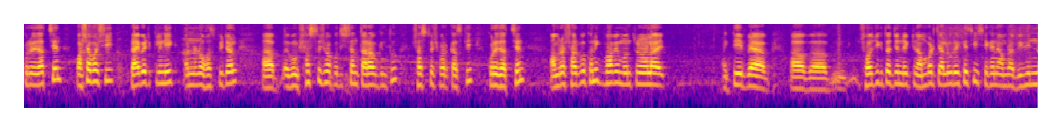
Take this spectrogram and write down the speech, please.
করে যাচ্ছেন। পাশাপাশি প্রাইভেট ক্লিনিক, অন্যান্য হসপিটাল এবং স্বাস্থ্যসেবা প্রতিষ্ঠান তারাও কিন্তু স্বাস্থ্যসেবার কাজটি করে যাচ্ছেন। আমরা সার্বক্ষণিকভাবে মন্ত্রণালয় একটি সহযোগিতার জন্য একটি নাম্বার চালু রেখেছি। সেখানে আমরা বিভিন্ন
